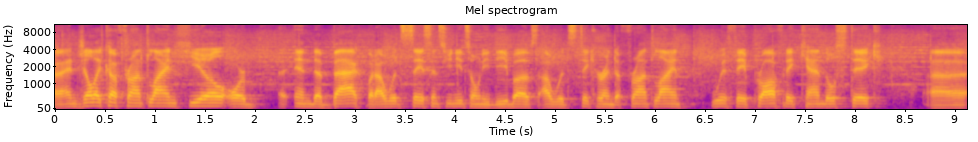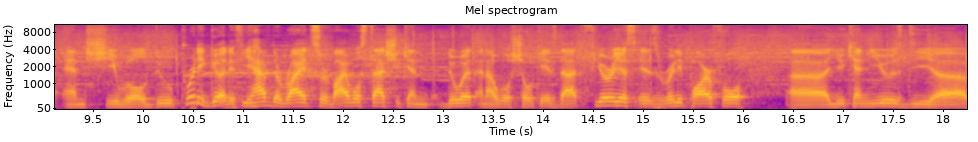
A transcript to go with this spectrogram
Uh, Angelica frontline heal or in the back, but I would say since you need so many debuffs, I would stick her in the front line with a Prophetic Candlestick uh, and she will do pretty good. If you have the right survival stats, she can do it, and I will showcase that. Furious is really powerful. Uh, you can use the uh,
